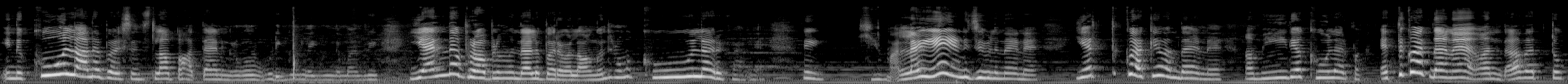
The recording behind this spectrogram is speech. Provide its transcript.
இந்த கூலான பர்சன்ஸ்லாம் பார்த்தா எனக்கு ரொம்ப பிடிக்கும். லைக் இந்த மாதிரி எந்த ப்ராப்ளம் வந்தாலும் பரவாயில்ல. அவங்க வந்து ரொம்ப கூலாக இருக்காங்க. லைக் மலையே எணிச்சு விழுந்தா என்ன? எத்துக்குவாக்கே வந்தா என்ன? அமைதியாக கூலாக இருப்பாங்க எத்துக்குவாக்கு தானே? வந்தால் வரட்டும்.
